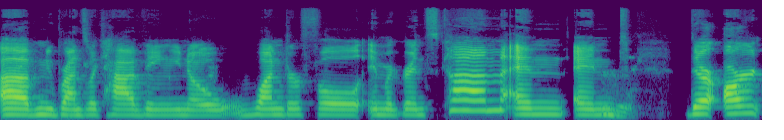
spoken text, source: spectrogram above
of new brunswick having you know wonderful immigrants come and and mm-hmm. There aren't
